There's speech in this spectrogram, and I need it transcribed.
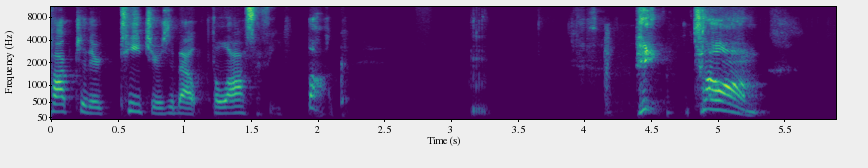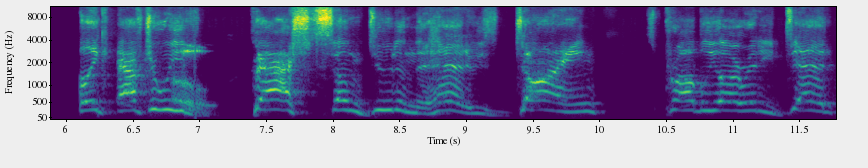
talk to their teachers about philosophy. Fuck. Hey, Tom, like after we Oh. bashed some dude in the head who's dying, he's probably already dead.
